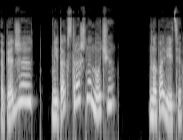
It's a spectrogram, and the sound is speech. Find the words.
Опять же, не так страшно ночью, на повете.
